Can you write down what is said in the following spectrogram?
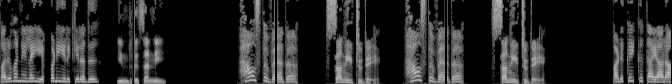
பருவநிலை எப்படி இருக்கிறது இன்று சன்னி How's the weather? Sunny today. How's the weather? Sunny today. படுக்கைக்கு தயாரா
